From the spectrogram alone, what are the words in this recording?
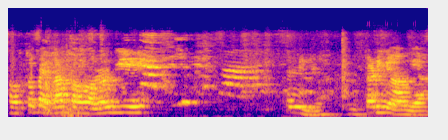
ਸਭ ਤੋਂ ਪਹਿਲਾਂ ਪਾਵਾਂਗੇ ਧਨੀਆ। ਧਨੀਆ ਆ ਗਿਆ।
